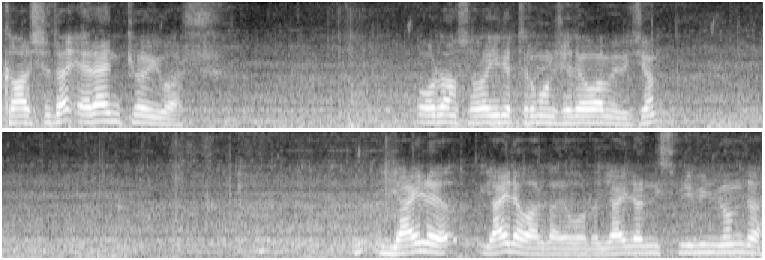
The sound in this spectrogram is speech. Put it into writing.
Karşıda Erenköy var. Oradan sonra yine tırmanışa devam edeceğim. Yayla yayla var galiba orada. Yaylanın ismini bilmiyorum da.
